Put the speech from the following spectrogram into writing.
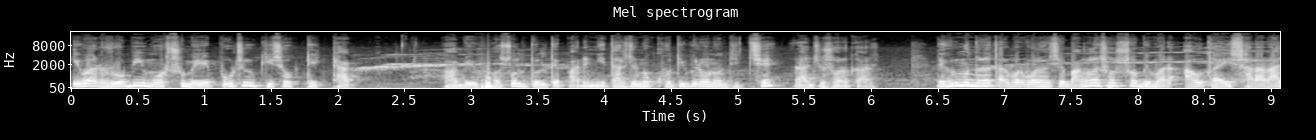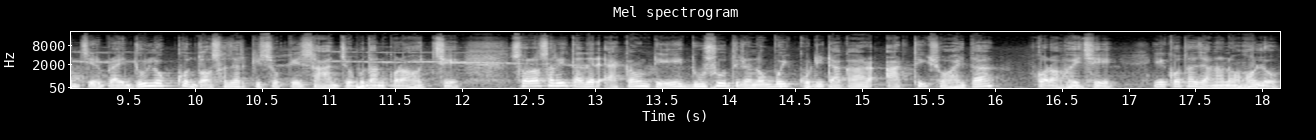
এবার রবি মরশুমে প্রচুর কৃষক ঠিকঠাকভাবে ফসল তুলতে পারেনি, তার জন্য ক্ষতিপূরণও দিচ্ছে রাজ্য সরকার। দেখুন বন্ধুরা, তারপর বলা হয়েছে, বাংলা শস্য বিমার আওতায় সারা রাজ্যের প্রায় দুই লক্ষ দশ হাজার কৃষককে সাহায্য প্রদান করা হচ্ছে। সরাসরি তাদের অ্যাকাউন্টে দুশো তিরানব্বই কোটি টাকার আর্থিক সহায়তা করা হয়েছে। এ কথা জানানো হলো।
